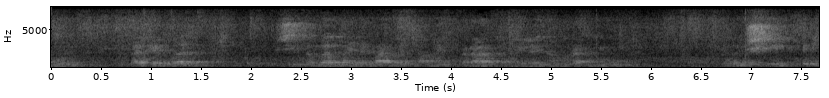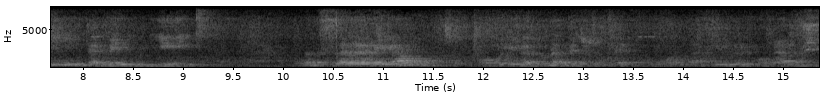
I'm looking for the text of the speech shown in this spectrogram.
mult? Să revăd și să văd mai departe ce am mai curat Elena Muradiu și prin intermediul ei să reiau o legătură de suflet cu Constantin Răcoveanu și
